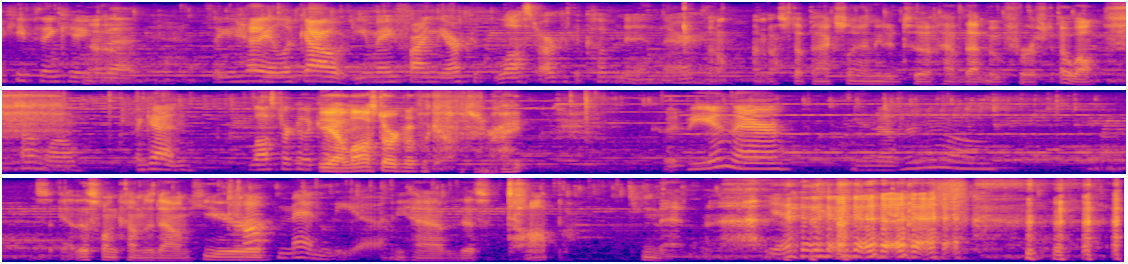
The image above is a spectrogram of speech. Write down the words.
I keep thinking Yeah. that it's like, hey, look out! You may find the Ark of, lost Ark of the Covenant in there. oh, I messed up actually. I needed to have that move first. Oh well. Oh well. Again, lost Ark of the Covenant. Yeah, Lost Ark of the Covenant, right? Could be in there. You never know. So yeah, this one comes down here. Top men, Lea. We have this top men. Yeah.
